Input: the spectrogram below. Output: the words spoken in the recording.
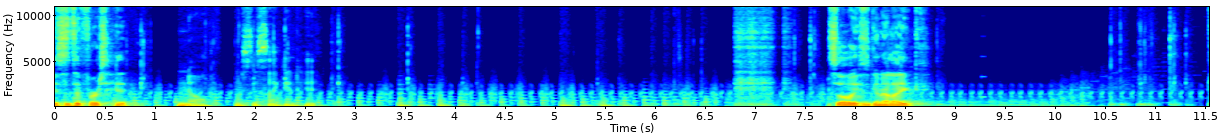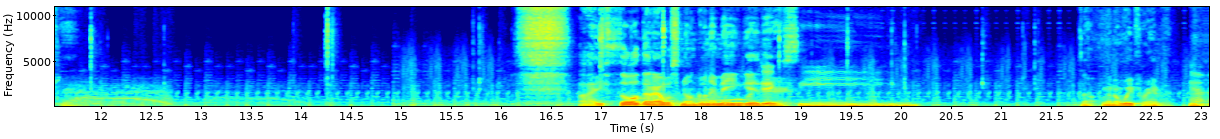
Is this the first hit? No, it's the second hit. So he's gonna like. I thought that I was not gonna make Ooh, it there. No, I'm gonna wait for him. Yeah,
